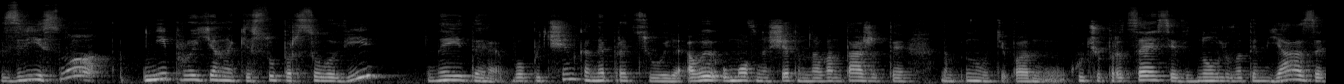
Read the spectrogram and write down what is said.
Звісно, ні про які суперсилові не йде, бо печінка не працює, а ви умовно ще там навантажите ну, типа, кучу процесів, відновлювати м'язи.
